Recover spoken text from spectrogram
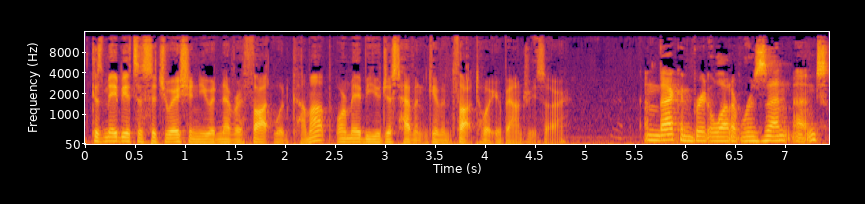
because maybe it's a situation you had never thought would come up or maybe you just haven't given thought to what your boundaries are. And that can breed a lot of resentment.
